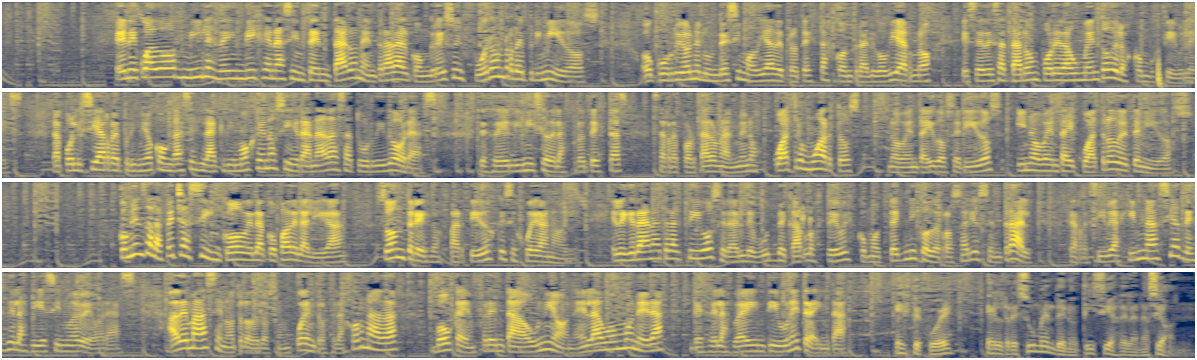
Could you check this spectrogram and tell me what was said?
En Ecuador, miles de indígenas intentaron entrar al Congreso y fueron reprimidos ocurrió en el undécimo día de protestas contra el gobierno que se desataron por el aumento de los combustibles. La policía reprimió con gases lacrimógenos y granadas aturdidoras. Desde el inicio de las protestas se reportaron al menos cuatro muertos, 92 heridos y 94 detenidos. Comienza la fecha 5 de la Copa de la Liga. Son tres los partidos que se juegan hoy. El gran atractivo será el debut de Carlos Tevez como técnico de Rosario Central, que recibe a Gimnasia desde las 19 horas. Además, en otro de los encuentros de la jornada, Boca enfrenta a Unión en la bombonera desde las 21 y 30. Este fue el resumen de Noticias de la Nación.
